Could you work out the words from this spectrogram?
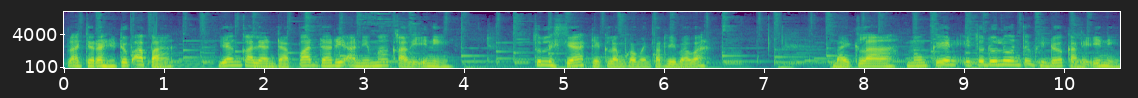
pelajaran hidup apa yang kalian dapat dari anime kali ini? Tulis ya di kolom komentar di bawah. Baiklah, mungkin itu dulu untuk video kali ini.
